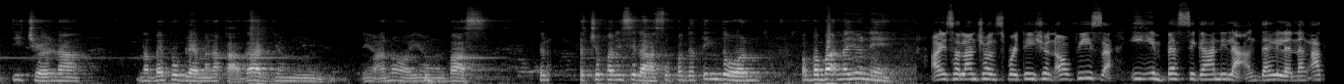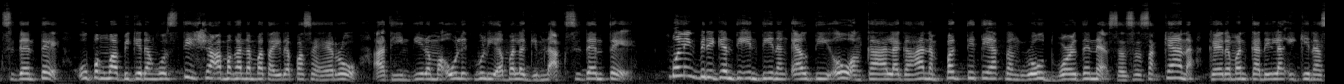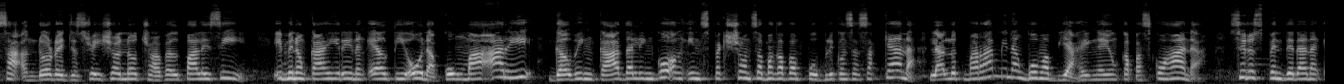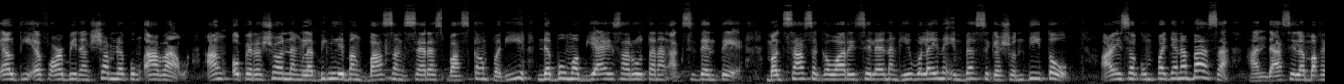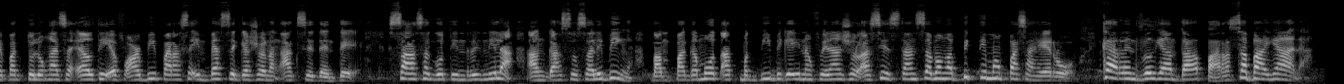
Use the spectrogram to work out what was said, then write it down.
teacher na na may problema na kaagad yung yung ano, yung bus. Pero diretso pa rin sila. So pagdating doon, pababa na yun eh. Ayon sa Land Transportation Office, iimbestigahan nila ang dahilan ng aksidente upang mabigyan ng hostisya ang mga namatay na pasahero at hindi na maulit muli ang malagim na aksidente. Muling binigyan din din ng LTO ang kahalagahan ng pagtitiyak ng roadworthiness sa sasakyan kaya naman kanilang ikinasa ang no registration no travel policy. Iminungkahi rin ng LTO na kung maaari, gawing kada linggo ang inspeksyon sa mga pampublikong sasakyan lalo't marami nang bumabiyahe ngayong Kapaskuhan. Sinuspende na ng LTFRB ng siyam na pung araw ang operasyon ng labing limang bus ng Ceres Bus Company na bumabiyahe sa ruta ng aksidente. Magsasagawa rin sila ng hiwalay na investigasyon dito. Ayon sa kumpanya na basa, handa sila makipagtulungan sa LTFRB para sa investigasyon ng aksidente. Sasagutin rin nila ang gasto sa libing, pampagamot at magbibigay ng financial assistance sa mga biktimang pasahero. Karen Villanda para sa Bayan.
